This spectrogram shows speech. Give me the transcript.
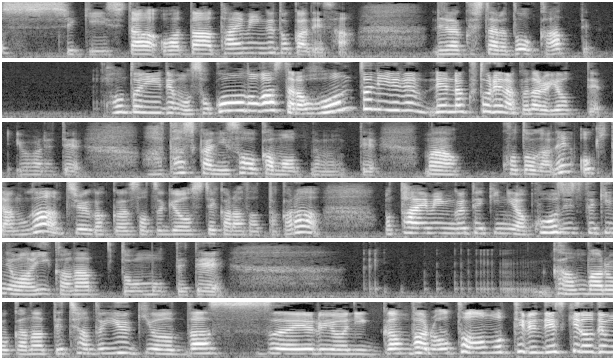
式した終わったタイミングとかでさ、連絡したらどうかって。本当に、でもそこを逃したら本当に連絡取れなくなるよって言われて、あ、確かにそうかもって思って、まあ、ことがね、起きたのが中学卒業してからだったから、タイミング的には、口実的にはいいかなと思ってて、頑張ろうかなってちゃんと勇気を出せるように頑張ろうと思ってるんですけどでも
